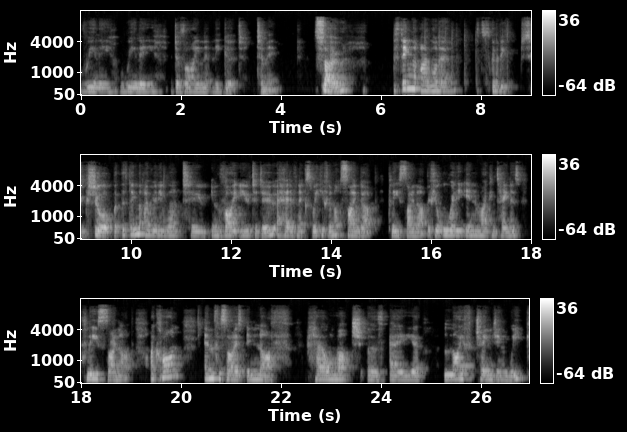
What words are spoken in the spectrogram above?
really, really divinely good to me. So the thing that I want to, it's going to be super short, but the thing that I really want to invite you to do ahead of next week, if you're not signed up, please sign up. If you're already in my containers, please sign up. I can't emphasize enough how much of a life changing week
